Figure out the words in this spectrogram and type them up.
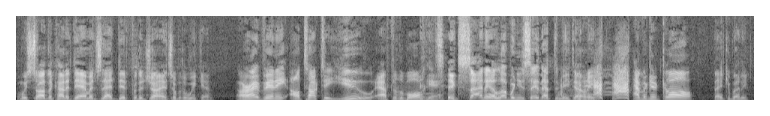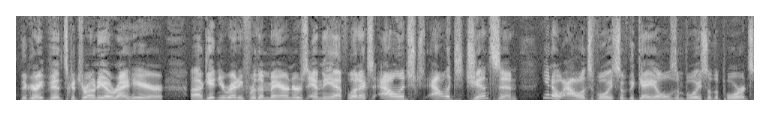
And we saw the kind of damage that did for the Giants over the weekend. All right, Vinny, I'll talk to you after the ball game. it's exciting. I love when you say that to me, Townie. Have a good call. Thank you, buddy. The great Vince Cotroneo right here, uh, getting you ready for the Mariners and the Athletics. Alex, Alex Jensen you know Alex, voice of the Gales and voice of the Ports.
